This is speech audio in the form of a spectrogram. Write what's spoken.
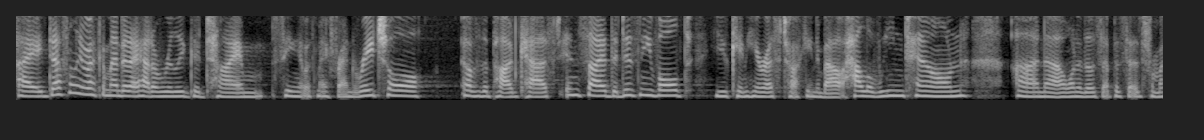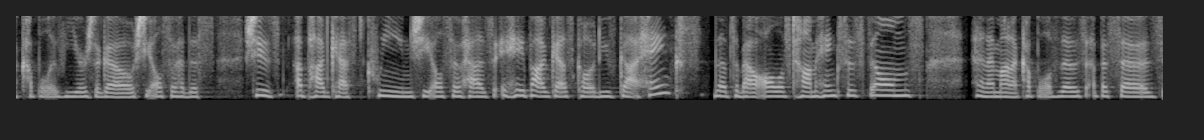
I definitely recommend it. I had a really good time seeing it with my friend Rachel of the podcast Inside the Disney Vault. You can hear us talking about Halloween Town on uh, one of those episodes from a couple of years ago. She also had this, she's a podcast queen. She also has a podcast called You've Got Hanks that's about all of Tom Hanks's films. And I'm on a couple of those episodes.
